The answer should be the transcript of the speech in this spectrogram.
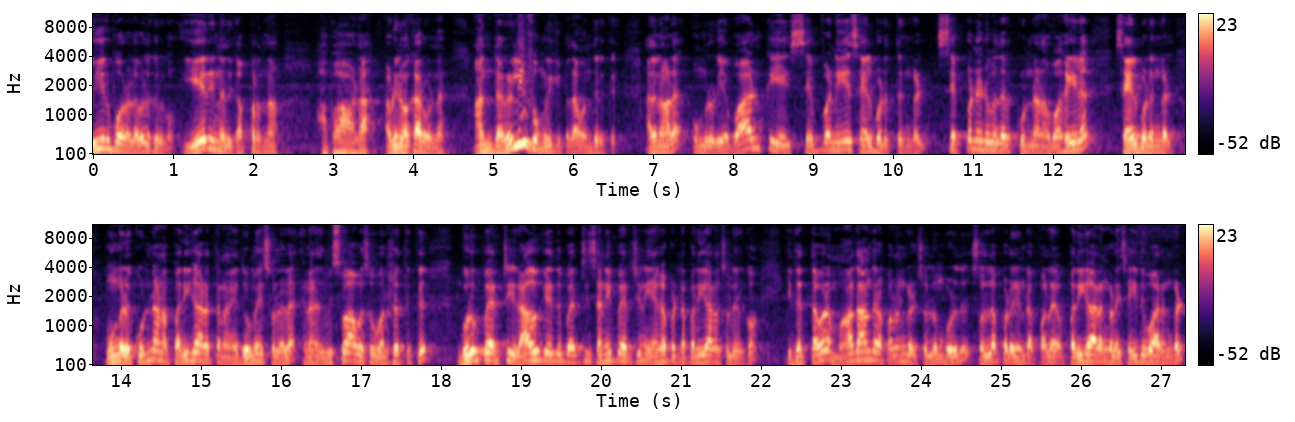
உயிர் போகிற லெவலுக்கு இருக்கும். ஏறினதுக்கு அப்புறம் தான் அபாடா அப்படின்னு உக்காருவோம்ல அந்த ரிலீஃப் உங்களுக்கு இப்போ தான் வந்திருக்கு. அதனால் உங்களுடைய வாழ்க்கையை செவ்வனே செயல்படுத்துங்கள். செப்பனிடுவதற்குண்டான வகையில் செயல்படுங்கள். உங்களுக்கு உண்டான பரிகாரத்தை நான் எதுவுமே சொல்லலை. ஏன்னா விஸ்வாவசு வருஷத்துக்கு குரு பயிற்சி ராகு கேது பயிற்சி சனி பயிற்சின்னு ஏகப்பட்ட பரிகாரம் சொல்லியிருக்கோம். இதை தவிர மாதாந்திர பலன்கள் சொல்லும் பொழுது சொல்லப்படுகின்ற பல பரிகாரங்களை செய்து வாருங்கள்.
